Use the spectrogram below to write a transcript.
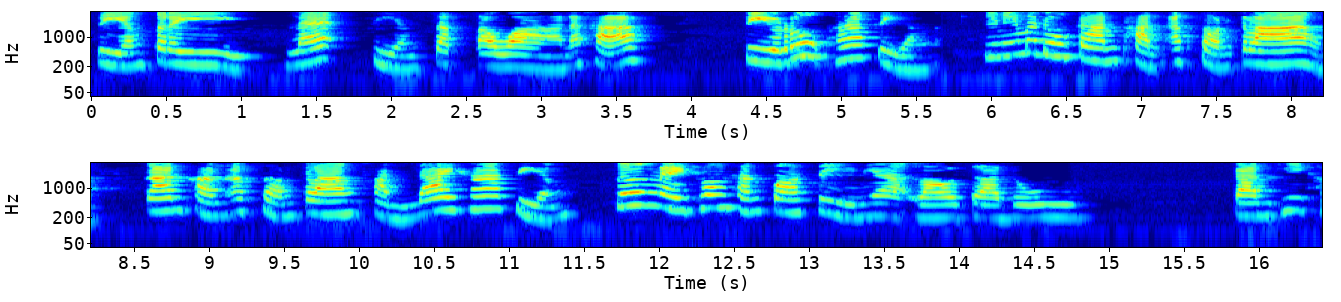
เสียงตรี และเสียงจัตวานะคะสี่รูปห้าเสียง ทีนี้มาดูการผันอักษรกลาง การผันอักษรกลางผันได้ห้าเสียง ซึ่งในช่วงชั้นป .4 เนี่ยเราจะดูการที่ค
